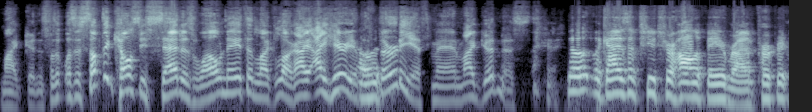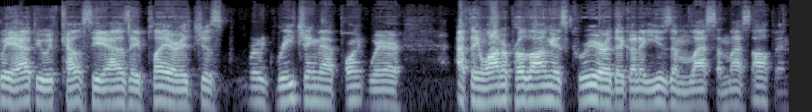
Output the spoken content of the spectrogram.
My goodness. Was it, was it something Kelce said as well, Nathan? Like, look, I, I hear you, but 30th, man. My goodness. no, the guy's a future Hall of Famer. I'm perfectly happy with Kelce as a player. It's just we're reaching that point where if they want to prolong his career, they're going to use him less and less often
